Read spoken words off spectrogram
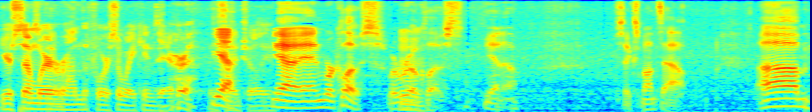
you're somewhere around the Force Awakens era, Yeah, essentially. yeah, and we're close. We're real Mhm. close. You know, six months out. Um,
